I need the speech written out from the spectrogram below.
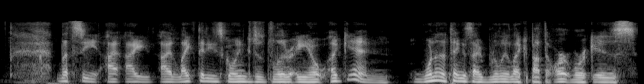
let's see. I, I I like that he's going to deliver. You know, again, one of the things I really like about the artwork is,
